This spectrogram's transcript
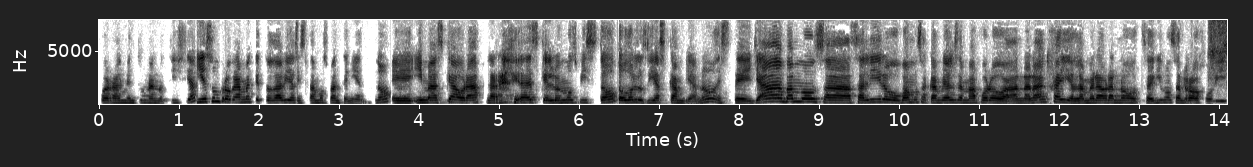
Fue realmente una noticia y es un programa que todavía estamos manteniendo, ¿no? Eh, y más que ahora, la realidad es que lo hemos visto, todos los días cambia, ¿no? Este, ya vamos a salir o vamos a cambiar el semáforo a naranja y a la mera hora no, seguimos en rojo y,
